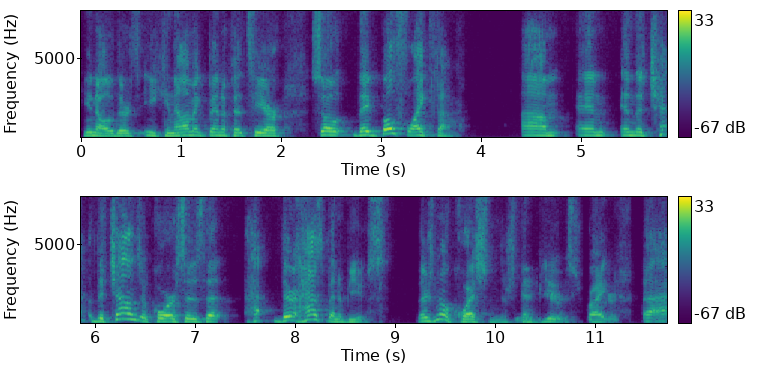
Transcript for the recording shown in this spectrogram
you know there's economic benefits here. So they both like them. Um, and and the cha- the challenge, of course, is that ha- there has been abuse. There's no question there's been yeah, abuse, sure, right? Sure. Uh,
